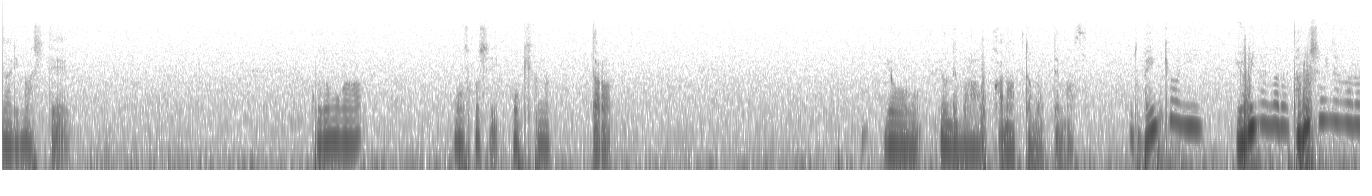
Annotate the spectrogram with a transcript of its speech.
なりまして、子供がもう少し大きくなったら、よう読んでもらおうかなって思ってます。ほんと勉強に読みながら楽しみながら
